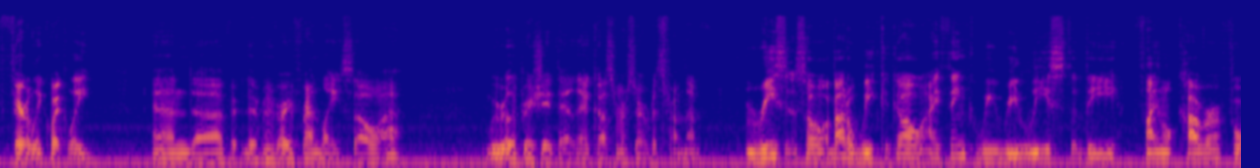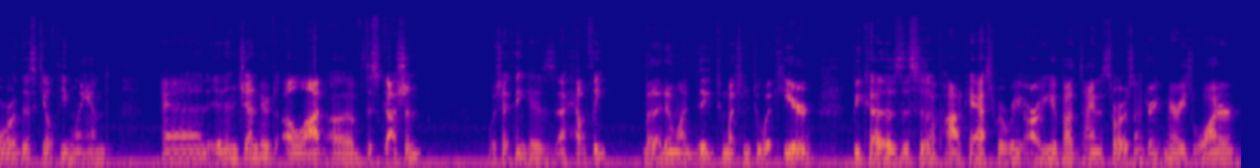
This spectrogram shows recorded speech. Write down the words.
fairly quickly, and uh, they've been very friendly. So uh, we really appreciate that, that customer service from them. Recent, so about a week ago, I think we released the final cover for This Guilty Land, and it engendered a lot of discussion, which I think is uh, healthy. But I didn't want to dig too much into it here because this is a podcast where we argue about dinosaurs and I drink Mary's water,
